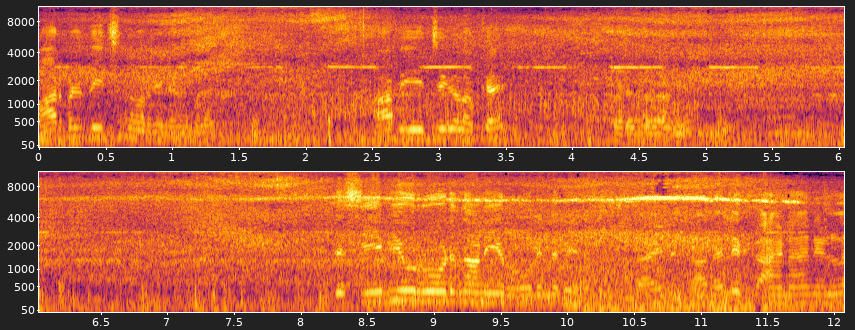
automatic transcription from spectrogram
മാർബിൾ ബീച്ച് എന്ന് പറഞ്ഞില്ലേ നമ്മൾ ആ ബീച്ചുകളൊക്കെ പെടുന്നതാണ്. ഇത് സീ വ്യൂ റോഡ് എന്നാണ് ഈ റോഡിന്റെ പേര്. അതായത് കടൽ കാണാനുള്ള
